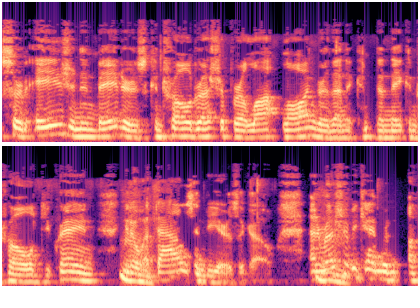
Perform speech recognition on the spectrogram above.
sort of Asian invaders controlled Russia for a lot longer than it, than they controlled Ukraine, you know, mm. a thousand years ago. And mm. Russia became a,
